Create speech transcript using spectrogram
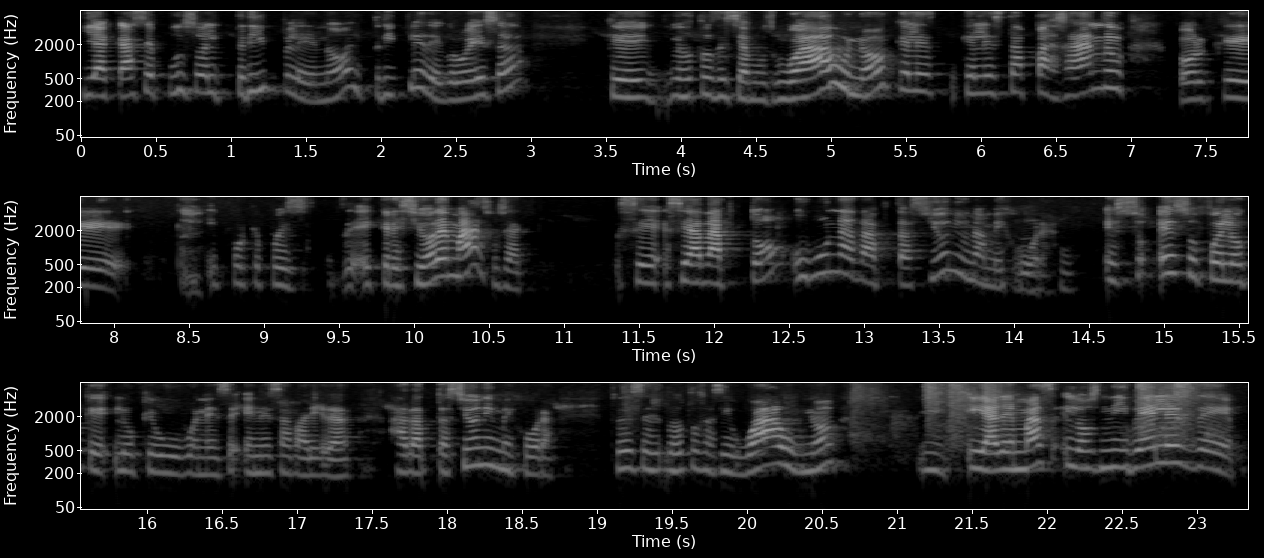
y acá se puso el triple, ¿no? El triple de gruesa que nosotros decíamos, wow, ¿no? ¿Qué le, qué le está pasando? Porque, porque pues eh, creció de más, o sea, se, se, adaptó, hubo una adaptación y una mejora. Eso, eso fue lo que, lo que hubo en, ese, en esa variedad, adaptación y mejora. Entonces nosotros así, wow, ¿no? Y, y además los niveles de,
